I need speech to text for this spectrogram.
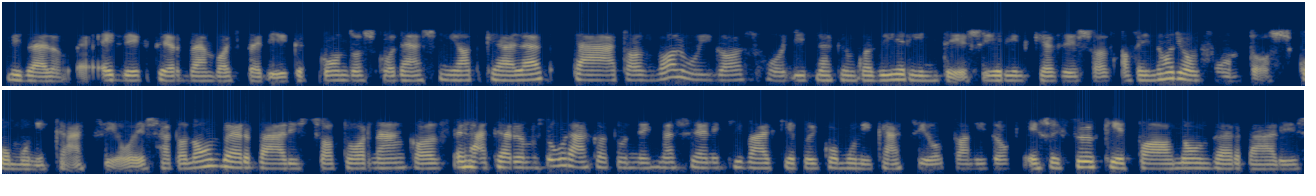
mivel egy légtérben, vagy pedig gondoskodás miatt kellett. Tehát az való igaz, hogy itt nekünk az érintés, érintkezés az, az egy nagyon fontos kommunikáció, és hát a nonverbális csatornánk az, hát erről most órákat tudnék mesélni, kép, hogy kommunikációt tanítok, és hogy főképp a nonverbális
